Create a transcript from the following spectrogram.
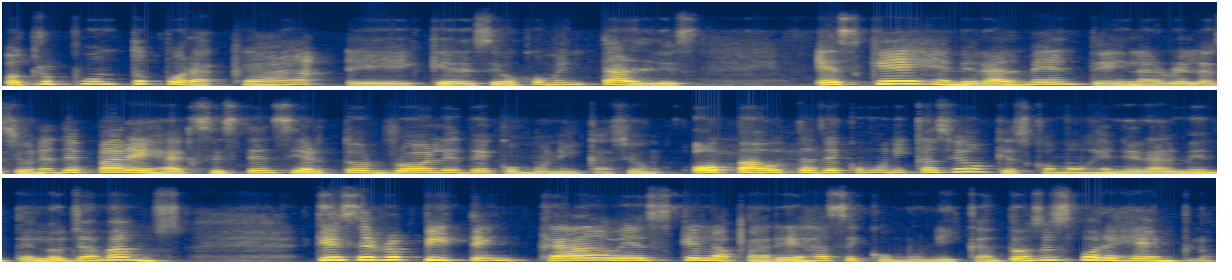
Otro punto por acá eh, que deseo comentarles es que generalmente en las relaciones de pareja existen ciertos roles de comunicación o pautas de comunicación, que es como generalmente lo llamamos que se repiten cada vez que la pareja se comunica. Entonces, por ejemplo,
